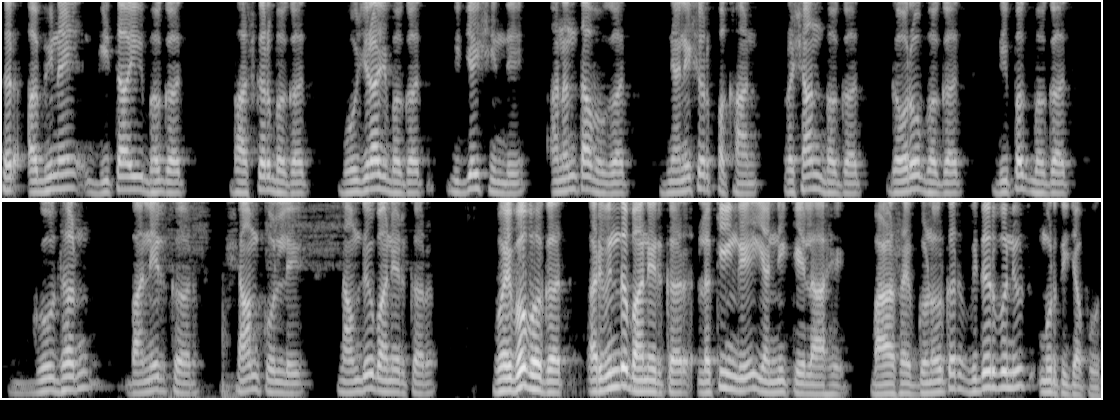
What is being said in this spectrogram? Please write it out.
तर अभिनय गीताई भगत भास्कर भगत भोजराज भगत विजय शिंदे अनंता भगत ज्ञानेश्वर पखान प्रशांत भगत गौरव भगत दीपक भगत गोधन बानेरकर श्याम कोल्हे नामदेव बानेरकर वैभव भगत अरविंद बानेरकर लकी इंगे यांनी केला आहे. बाळासाहेब गणोरकर विदर्भ न्यूज मूर्तिजापूर.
